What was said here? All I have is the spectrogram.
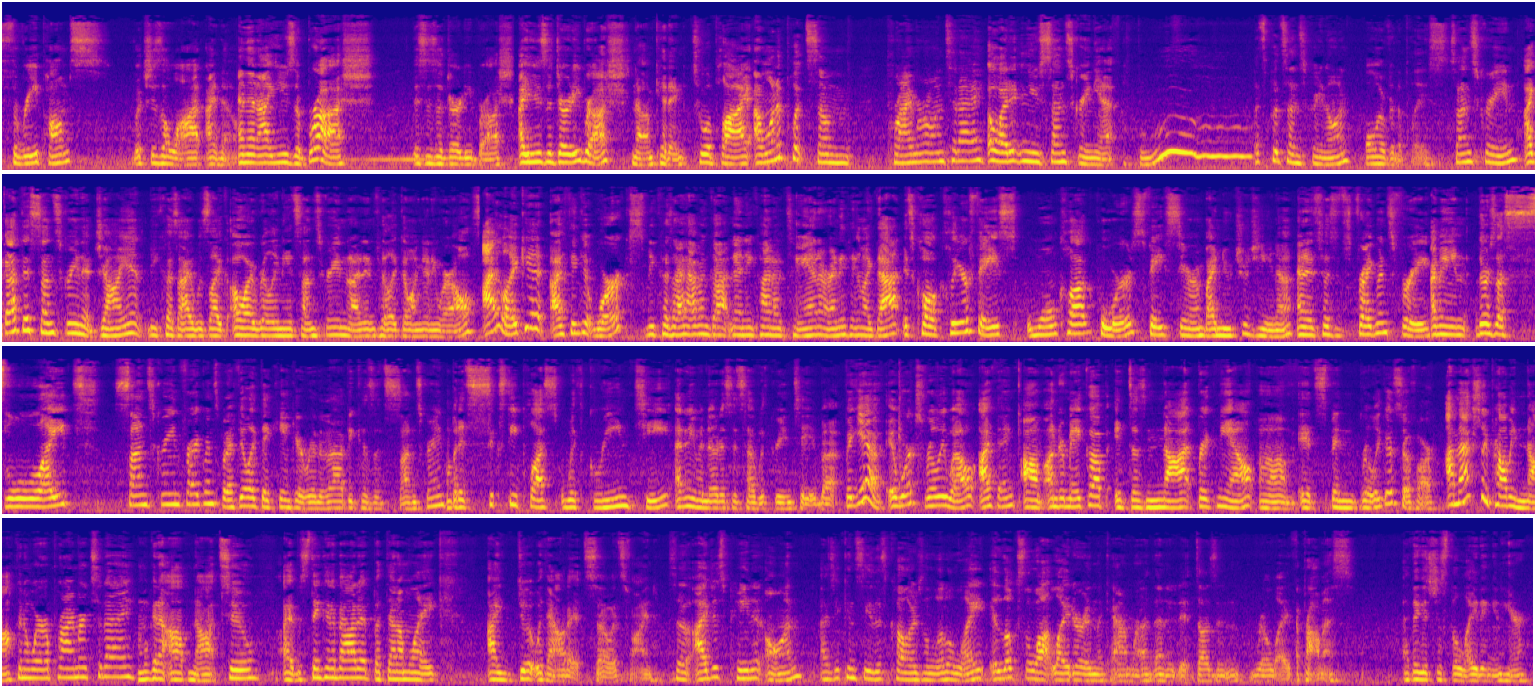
three pumps, which is a lot, I know. And then I use a brush. This is a dirty brush. I use a dirty brush. No, I'm kidding. To apply, I want to put some primer on today. Oh, I didn't use sunscreen yet. Ooh. Let's put sunscreen on all over the place. Sunscreen. I got this sunscreen at Giant because I was like, oh, I really need sunscreen and I didn't feel like going anywhere else. I like it. I think it works because I haven't gotten any kind of tan or anything like that. It's called Clear Face Won't Clog Pores Face Serum by Neutrogena and it says it's fragrance free. I mean, there's a slight sunscreen fragrance, but I feel like they can't get rid of that because it's sunscreen. But it's 60 plus with green tea. I didn't even notice it said with green tea, but but yeah, it works really well, I think. Um, under makeup, it does not break me out. Um, it's been really good so far. I'm actually probably not gonna wear a primer today. I'm gonna opt not to. I was thinking about it, but then I'm like, I do it without it, so it's fine. So I just paint it on. As you can see, this color is a little light. It looks a lot lighter in the camera than it does in real life, I promise. I think it's just the lighting in here.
